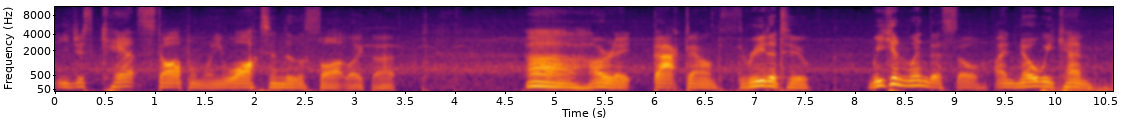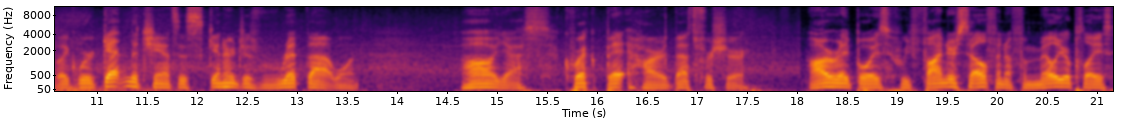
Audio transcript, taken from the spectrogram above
You just can't stop him when he walks into the slot like that. Ah, alright. Back down. 3 to 2. We can win this, though. I know we can. Like, we're getting the chances. Skinner just ripped that one. Oh, yes. Quick bit hard, that's for sure. Alright, boys. We find ourselves in a familiar place.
